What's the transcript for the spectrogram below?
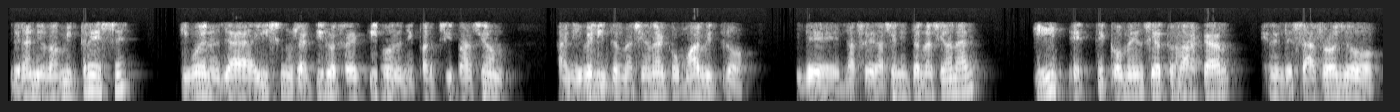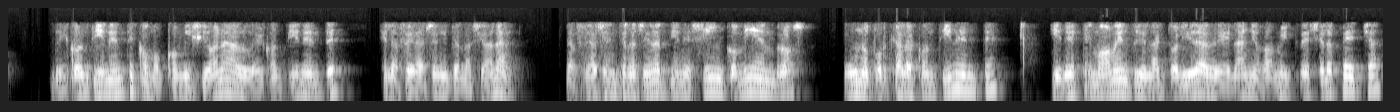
del año 2013 y bueno, ya hice un retiro efectivo de mi participación a nivel internacional como árbitro de la Federación Internacional y este, comencé a trabajar en el desarrollo del continente como comisionado del continente en la Federación Internacional. La Federación Internacional tiene cinco miembros, uno por cada continente, y en este momento y en la actualidad, del año 2013 a la fecha,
